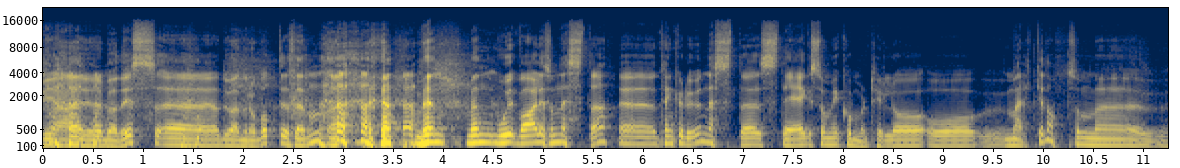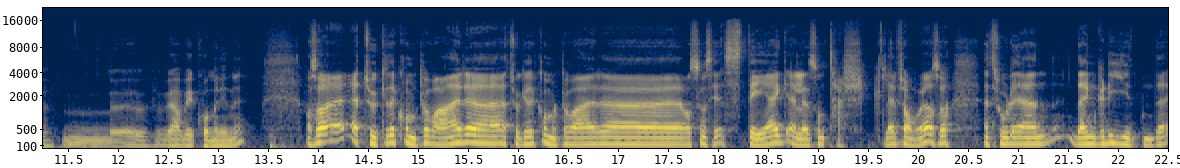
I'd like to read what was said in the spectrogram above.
vi er buddies. Uh, Du er en robot isteden. Eh, Men, men hvor, hva er liksom neste, uh, tenker du? Neste steg som vi kommer til å, å merke, da? Som eh, vi kommer inn i? Altså, jeg, tror ikke det kommer til å være Jeg tror ikke det til å være eh, si, steg eller sånn terskler framover. Altså, jeg tror det er en, det er en, glidende,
